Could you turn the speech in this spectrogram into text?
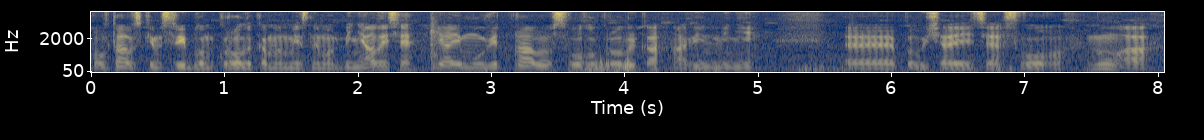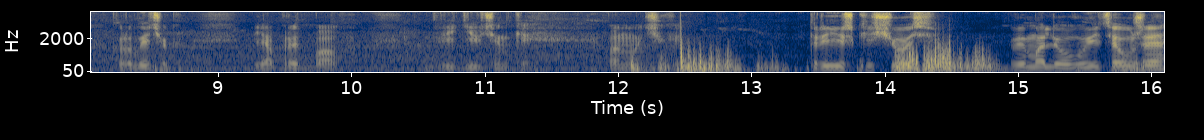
полтавським сріблом кроликами ми з ним обмінялися. Я йому відправив свого кролика, а він мені е, свого. Ну а кроличок я придбав. Дві дівчинки, панончики. Трішки щось вимальовується вже.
